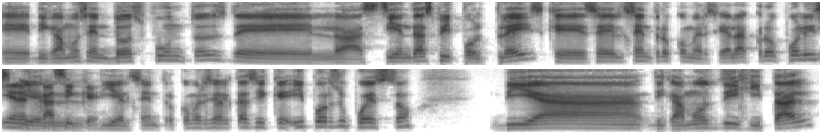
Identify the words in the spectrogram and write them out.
eh, digamos, en dos puntos de las tiendas People Place, que es el centro comercial Acrópolis y, el, y el centro comercial Cacique, y por supuesto, vía, digamos, digital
